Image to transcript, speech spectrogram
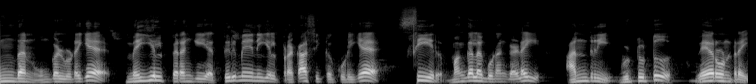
உந்தன் உங்களுடைய மெய்யில் பிறங்கிய திருமேனியில் பிரகாசிக்கக்கூடிய சீர் மங்கள குணங்களை அன்றி விட்டுட்டு வேறொன்றை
